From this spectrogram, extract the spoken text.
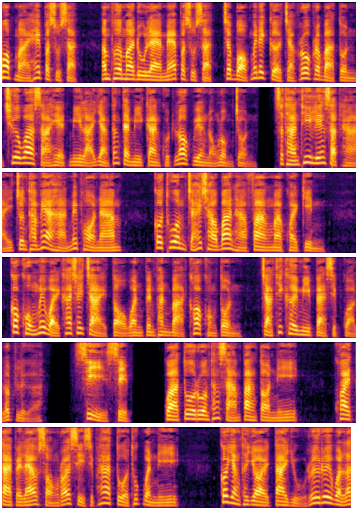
มอบหมายให้ปศุสัตว์ อำเภอมาดูแลแม้ปศุสัตว์จะบอกไม่ได้เกิดจากโรคระบาดตน เชื่อว่าสาเหตุมีหลายอย่างตั้งแต่มีการขุดลอกเวียงหนองหล่มจน สถานที่เลี้ยงสัตว์หายจนทำให้อาหารไม่พอน้ำก็ท่วมจะให้ชาวบ้านหาฟางมาควายกิน ก็คงไม่ไหวค่าใช้จ่ายต่อวันเป็นพันบาทข้อของตน จากที่เคยมี 80 กว่าลดเหลือ 40 กว่าตัวรวมทั้ง3ปางตอนนี้ ควายตายไปแล้ว 245 ตัวทุกวันนี้ ก็ยังทยอยตายอยู่เรื่อยๆวันละ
